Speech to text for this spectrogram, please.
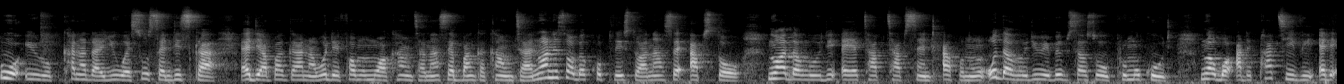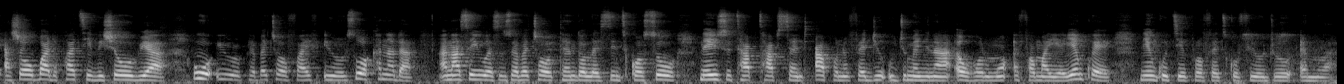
wowɔ europe canada us wo send sika ɛde aba ghana wode fa mo mo account anaasɛ bank account a. No ane sɛ wobɛkɔ play store anaasɛ app store. Na wadownload ɛyɛ tap tap. Send app no. Wo download wie bɛbisa so promo code. Na wabɔ adepa tv ɛde ahyɛ wobɔ adepa tv hyɛ wo wie a wowɔ europe ɛbɛkyɛ wo 5 euro so wɔ canada anaasɛ us nso ɛbɛkyɛ wo 10 dollars nti kɔ so na yusu tap tap send app no fɛ di odwuma nyinaa ɛwɔ hɔ no mo ɛfa ma yɛ yɛnkɔɛ yɛnkɔtie prophet kofi oduro mmra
